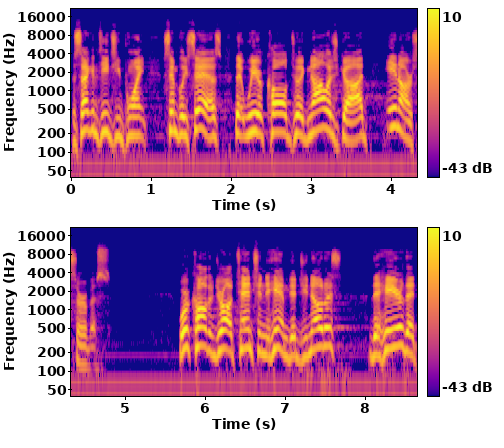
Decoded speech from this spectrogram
The second teaching point simply says that we are called to acknowledge God in our service. We're called to draw attention to Him. Did you notice the here that,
